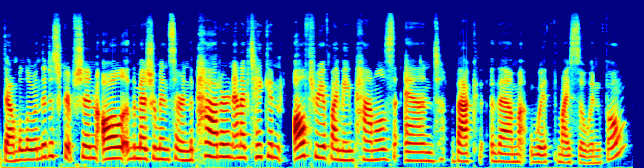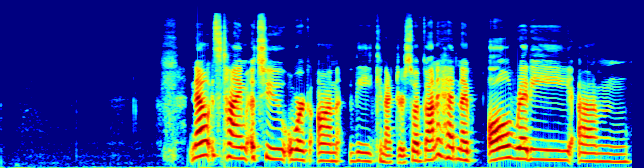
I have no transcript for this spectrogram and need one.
down below in the description, all of the measurements are in the pattern and I've taken all three of my main panels and back them with my sew-in foam. Now it's time to work on the connectors. So I've gone ahead and I've already um,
